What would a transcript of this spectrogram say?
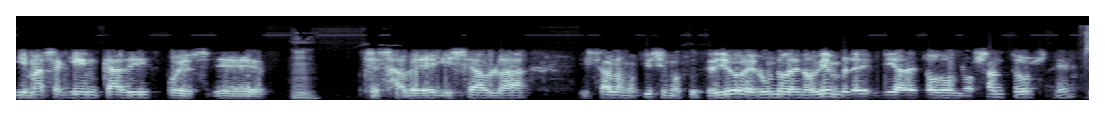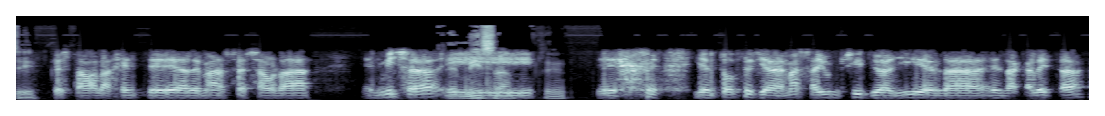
y más aquí en Cádiz, pues eh, mm. se sabe y se habla y se habla muchísimo. Sucedió el 1 de noviembre, el Día de Todos los Santos, ¿eh? que estaba la gente además a esa hora en misa. y, eh, y entonces, y además hay un sitio allí en la, en la caleta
